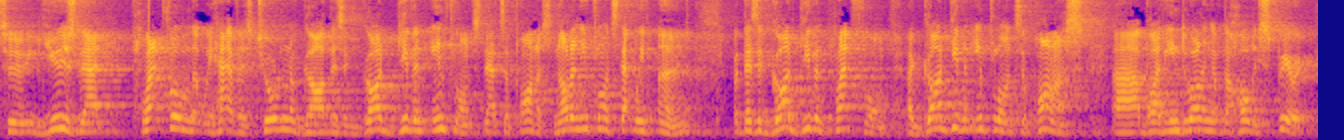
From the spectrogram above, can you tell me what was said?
to use that platform that we have as children of God. There's a God given influence that's upon us, not an influence that we've earned, but there's a God given platform, a God given influence upon us uh, by the indwelling of the Holy Spirit.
